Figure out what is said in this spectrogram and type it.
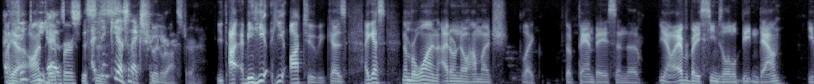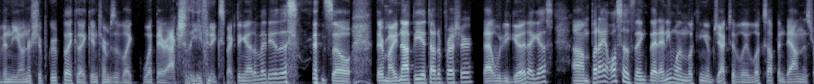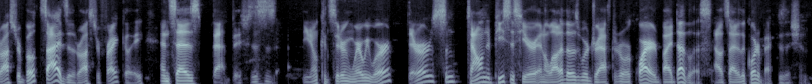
I yeah, on paper, has, this I is think he has an extra good year. roster. I mean, he he ought to because I guess number one, I don't know how much like the fan base and the you know everybody seems a little beaten down even the ownership group like like in terms of like what they're actually even expecting out of any of this. And so there might not be a ton of pressure. That would be good i guess. Um, but i also think that anyone looking objectively looks up and down this roster both sides of the roster frankly and says that this, this is you know considering where we were there are some talented pieces here and a lot of those were drafted or acquired by douglas outside of the quarterback position.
